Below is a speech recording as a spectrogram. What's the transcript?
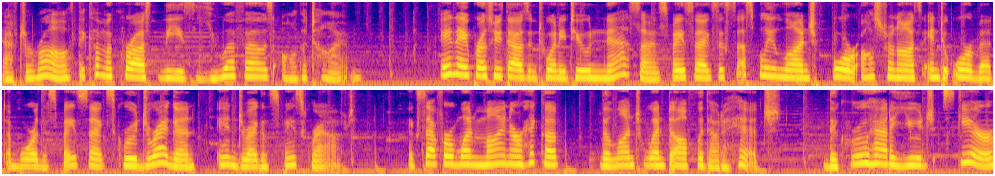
After all, they come across these UFOs all the time. In April 2022, NASA and SpaceX successfully launched four astronauts into orbit aboard the SpaceX Crew Dragon and Dragon spacecraft. Except for one minor hiccup, the launch went off without a hitch. The crew had a huge scare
